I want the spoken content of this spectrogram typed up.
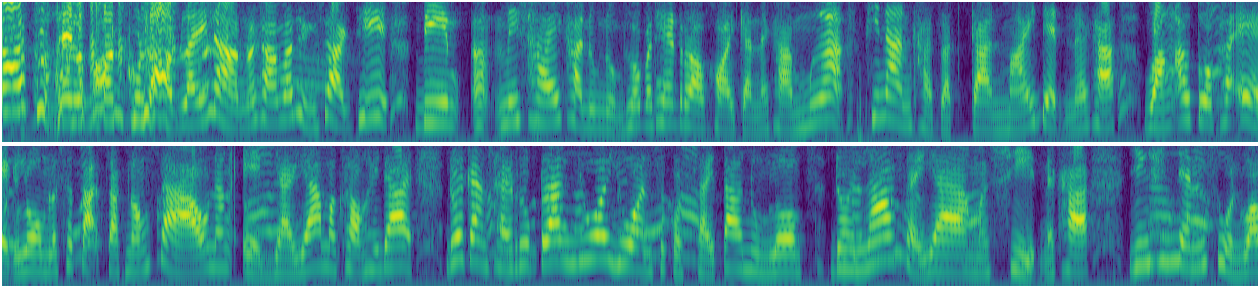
ล่าสุดในละครกุหลาบไร้หนามนะคะ มาถึงฉากที่บีมไม่ใช่ค่ะ หนุ่มๆทั่วประเทศรอคอยกันนะคะ เมื่อพี่นันค่ะจัดการไม้เด็ดนะคะ หวังเอาตัวพระเอกลมรัชตะจากน้องสาวนางเอกยาย่ามาครองให้ได้ ด้วยการใช้รูปร่างยั่วยวนสะกดสายตาหนุ่มลม โดยลากสายยางมาฉีดนะคะ ยิ่งให้เน้นส่วนเว้า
